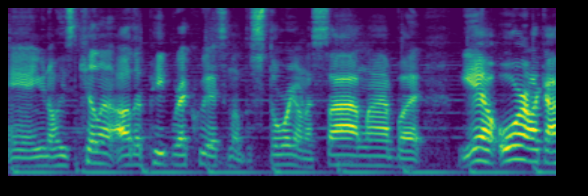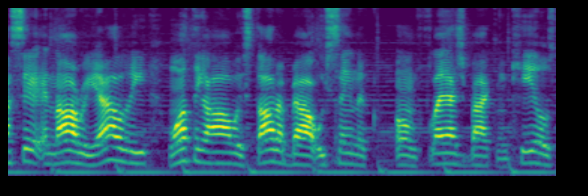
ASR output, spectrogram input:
And you know he's killing other people. That creates another story on the sideline. But yeah, or like I said, in all reality, one thing I always thought about, we seen the um, flashback and kills.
